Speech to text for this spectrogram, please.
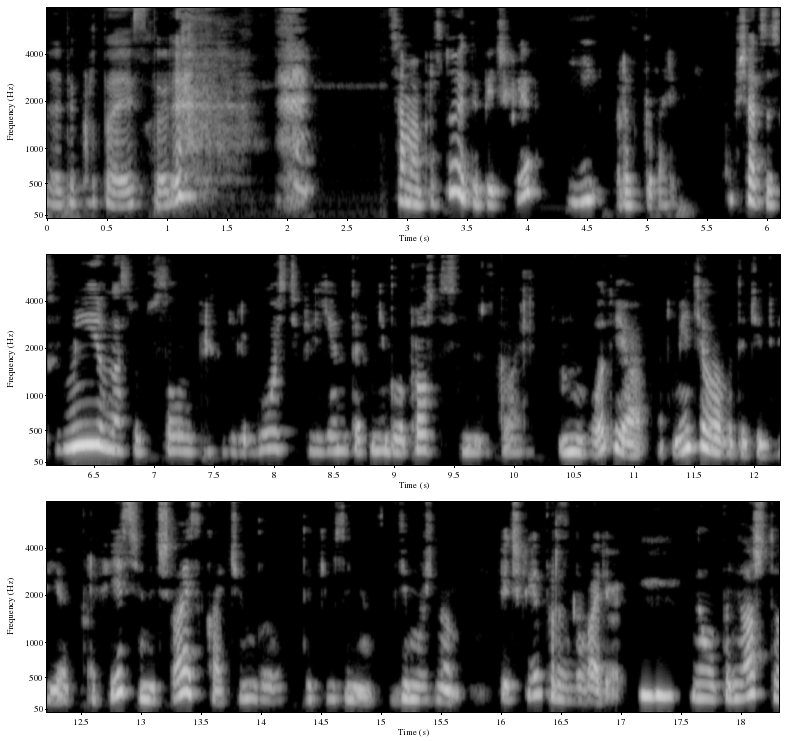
Это крутая история. Самое простое это печь хлеб и разговаривать. Общаться с людьми. У нас вот в салон приходили гости, клиенты. Мне было просто с ними разговаривать. Ну вот я отметила вот эти две профессии, начала искать, чем было таким заняться. Где можно печь хлеб и разговаривать. Mm-hmm. Но поняла, что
